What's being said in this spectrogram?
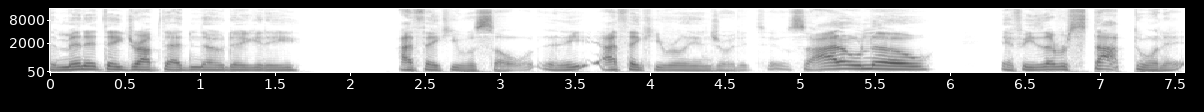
the minute they dropped that no diggity, I think he was sold, and he, I think he really enjoyed it too. So I don't know if he's ever stopped doing it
